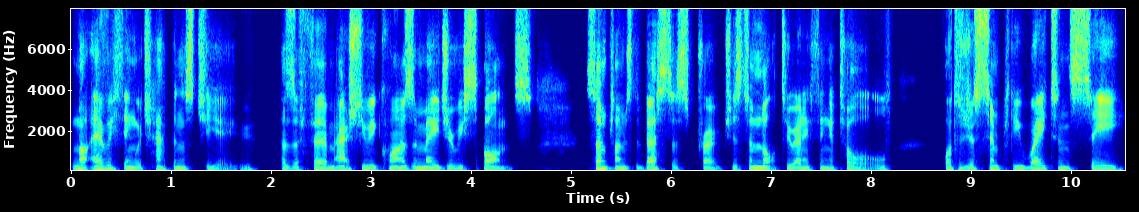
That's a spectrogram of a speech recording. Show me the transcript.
not everything which happens to you as a firm actually requires a major response. Sometimes the best approach is to not do anything at all, or to just simply wait and see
